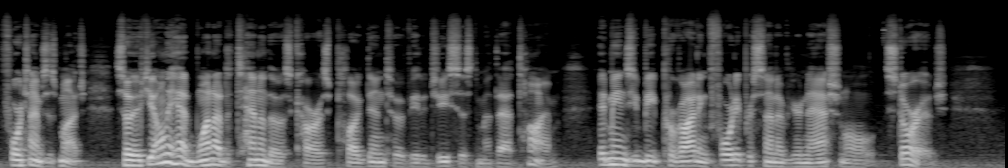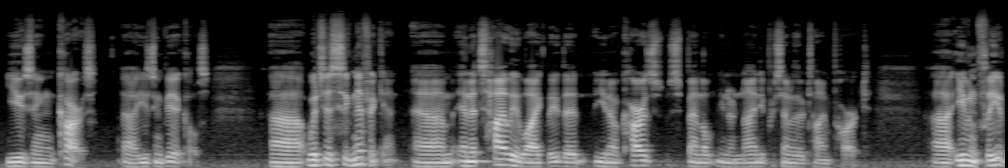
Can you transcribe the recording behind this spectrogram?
Four times as much. So if you only had one out of 10 of those cars plugged into a V2G system at that time, it means you'd be providing 40% of your national storage using cars, uh, using vehicles, uh, which is significant. Um, and it's highly likely that you know cars spend you know 90% of their time parked. Uh, even fleet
